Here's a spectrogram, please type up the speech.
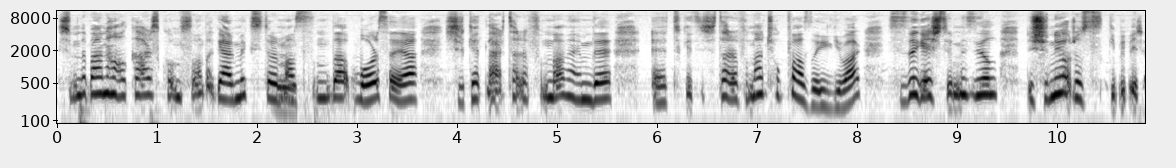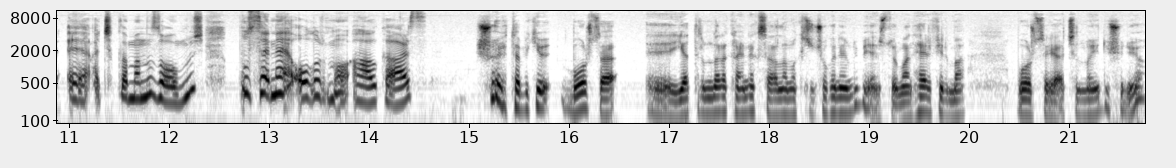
Şimdi ben halka arz konusuna da gelmek istiyorum. Aslında borsaya şirketler tarafından hem de e, tüketici tarafından çok fazla ilgi var. Size geçtiğimiz yıl düşünüyoruz gibi bir e, açıklamanız olmuş. Bu sene olur mu halka arz? Şöyle tabii ki borsa e, yatırımlara kaynak sağlamak için çok önemli bir enstrüman. Her firma borsaya açılmayı düşünüyor.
